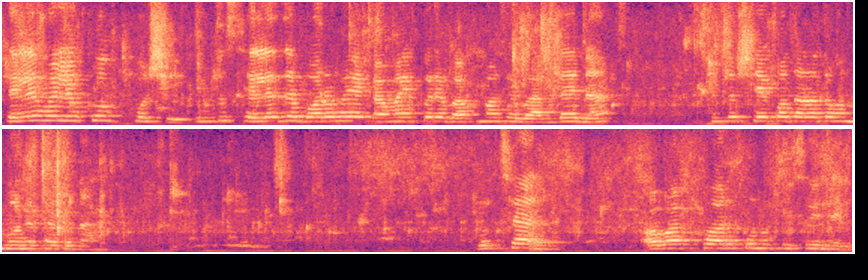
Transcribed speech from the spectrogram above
ছেলে হইলে খুব খুশি। কিন্তু ছেলে যে বড় হয়ে কামাই করে বাপ মাকে বাদ দেয় না, কিন্তু সে কথাটা তখন মনে থাকে না। বুঝছেন? অবাক হওয়ার কোনো কিছুই নেই।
